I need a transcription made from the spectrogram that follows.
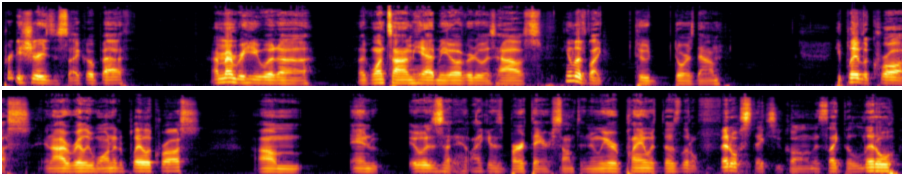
pretty sure he's a psychopath. I remember he would uh like one time he had me over to his house. He lived like two doors down. He played lacrosse, and I really wanted to play lacrosse. Um, and it was uh, like his birthday or something, and we were playing with those little fiddle sticks you call them. It's like the little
